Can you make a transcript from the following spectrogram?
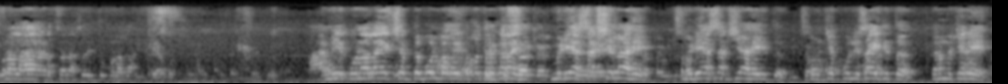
कोणाला हा अडचण असेल तर कोणाला? आम्ही कोणाला एक शब्द बोललो का इथं पत्रकार आहे? मीडिया साक्षीला आहे. मीडिया साक्षी आहे इथं. तुमचे पोलीस आहेत इथं. कर्मचारी आहेत.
